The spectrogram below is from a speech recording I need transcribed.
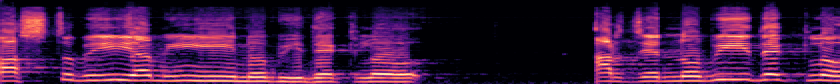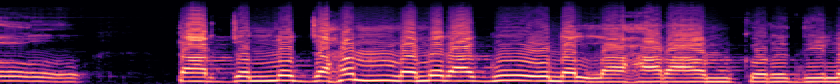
বাস্তবেই আমি নবী দেখল। আর যে নবী দেখল, তার জন্য জাহান নামের আগুন আল্লাহ হারাম করে দিল।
